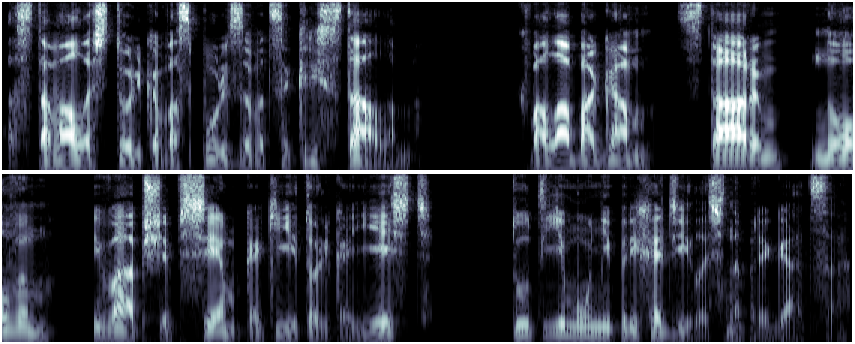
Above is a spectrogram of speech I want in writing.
Оставалось только воспользоваться кристаллом. Хвала богам старым, новым и вообще всем, какие только есть, тут ему не приходилось напрягаться.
